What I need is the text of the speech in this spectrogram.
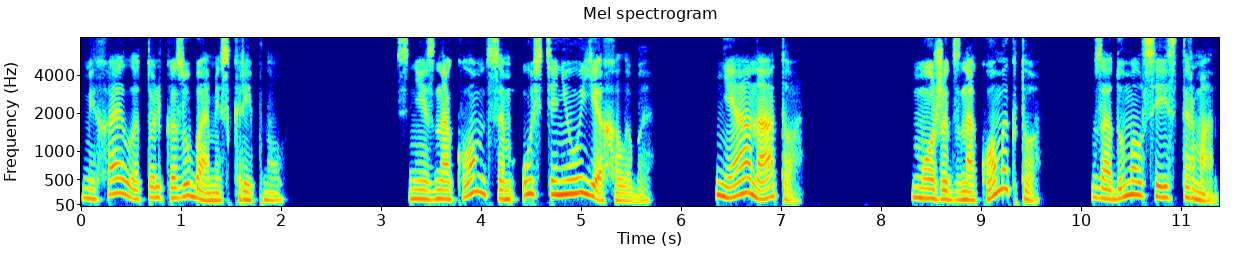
Михайло только зубами скрипнул. С незнакомцем Устя не уехала бы. Не она то. Может, знакомый кто? Задумался Истерман.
